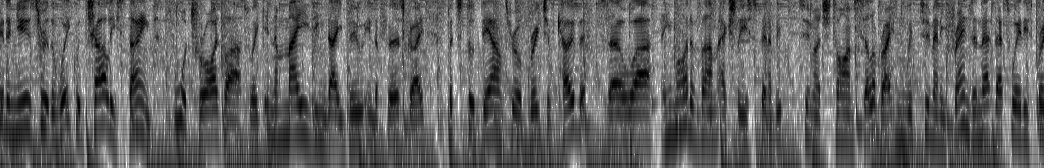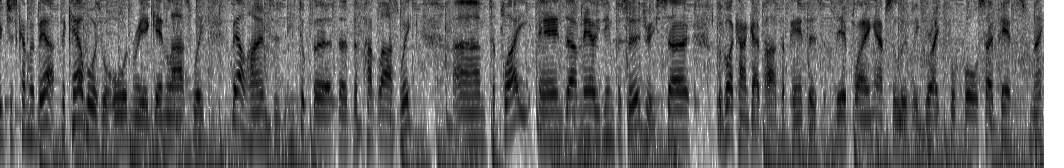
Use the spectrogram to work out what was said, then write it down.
Bit of news through the week with Charlie Staines. Four tries last week, an amazing debut into first grade, but stood down through a breach of COVID. So uh, he might have um, actually spent a bit too much time celebrating with too many friends, and that, that's where this breach has come about. The Cowboys were ordinary again last week. Val Holmes, is, he took the, the, the punt last week um, to play, and um, now he's in for surgery. So, look, I can't go past the Panthers. They're playing absolutely great football. So, Panthers for me.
